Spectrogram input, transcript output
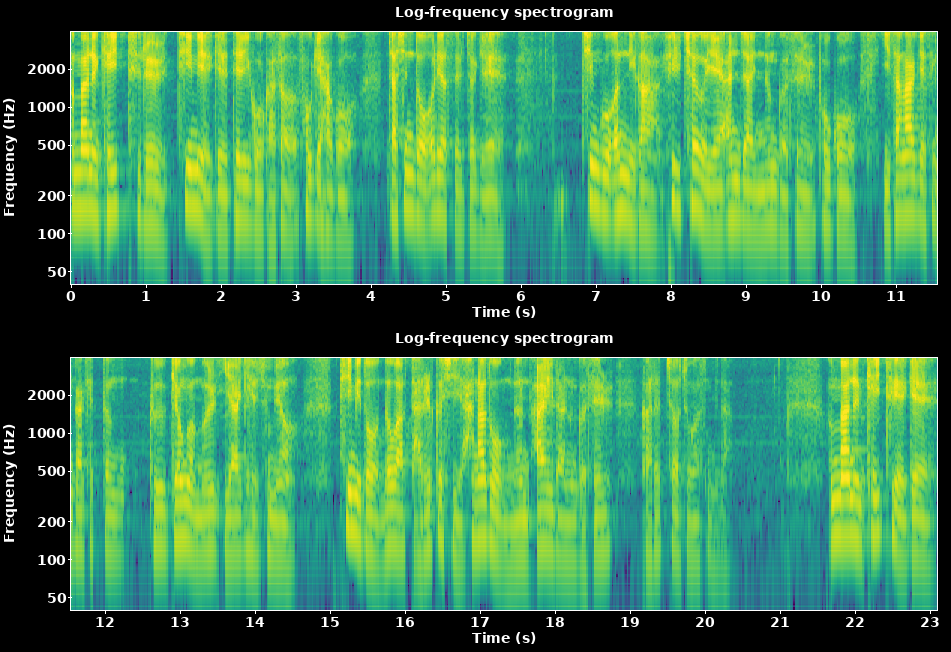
엄마는 게이트를 티미에게 데리고 가서 소개하고 자신도 어렸을 적에 친구 언니가 휠체어에 앉아 있는 것을 보고 이상하게 생각했던 그 경험을 이야기해 주며 티미도 너와 다를 것이 하나도 없는 아이라는 것을 가르쳐 주었습니다. 엄마는 케이트에게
